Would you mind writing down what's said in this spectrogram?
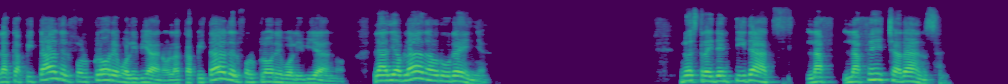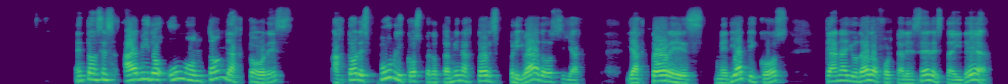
la capital del folclore boliviano, la capital del folclore boliviano, la diablada orureña. Nuestra identidad, la, la fecha danza. Entonces, ha habido un montón de actores actores públicos, pero también actores privados y, y actores mediáticos que han ayudado a fortalecer esta idea.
